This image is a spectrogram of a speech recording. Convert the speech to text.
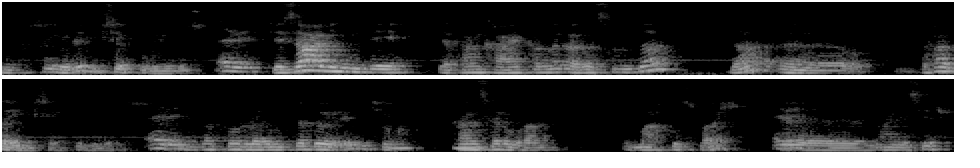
nüfusa göre yüksek buluyoruz. Evet. Cezaevinde yatan KHK'lılar arasında da e, daha da yüksek buluyoruz. Evet. E, raporlarımızda böyle birçok kanser olan mahpus var. Evet. E, maalesef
